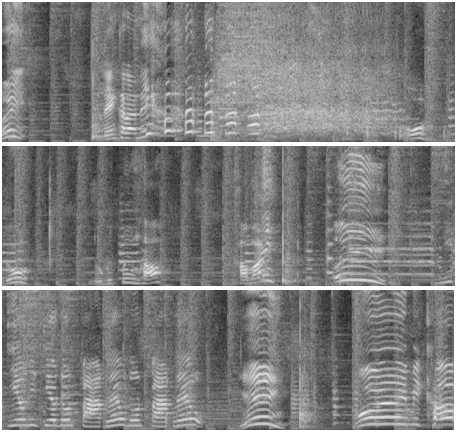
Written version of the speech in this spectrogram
เฮ้ยเล็งขนาดนี้ โอ้ดูดูพี่ปื้มเขา เข้าไหมเอ้ยนิดเดียวนิดเดียวโดนปากแล้วโดนปากแล้วยิง เว้ยไม่เข้า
